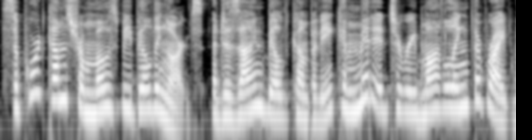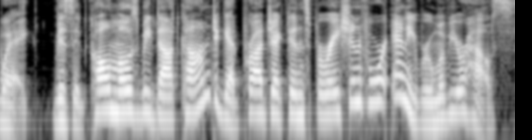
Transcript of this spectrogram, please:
Support comes from Mosby Building Arts, a design build company committed to remodeling the right way. Visit callmosby.com to get project inspiration for any room of your house.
